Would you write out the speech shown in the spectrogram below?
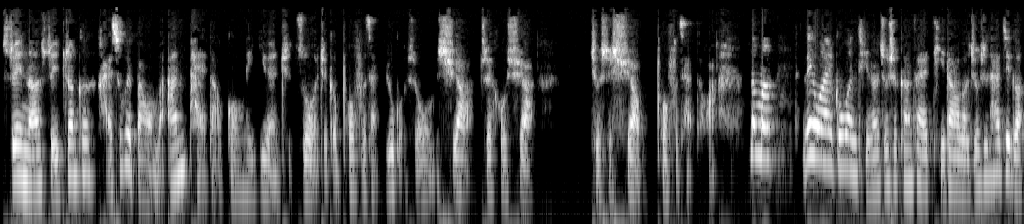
所以呢，所以专科还是会把我们安排到公立医院去做这个剖腹产。如果说我们需要最后需要。就是需要剖腹产的话，那么另外一个问题呢，就是刚才提到的，就是它这个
